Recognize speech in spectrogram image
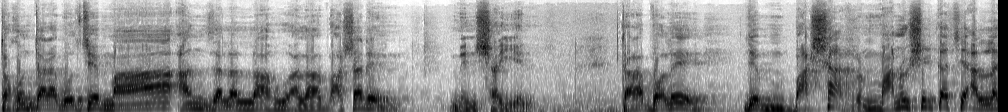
তখন তারা বলছে, মা আনজালাল্লাহু আলা বাসারেন মিন তারা বলে যে বাসার মানুষের কাছে আল্লাহ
